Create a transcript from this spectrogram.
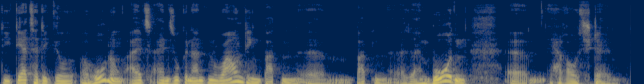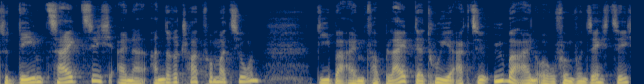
die derzeitige Erholung als einen sogenannten Rounding-Button, äh, Button, also einen Boden äh, herausstellen. Zudem zeigt sich eine andere Chartformation, die bei einem Verbleib der TUI-Aktie über 1,65 Euro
